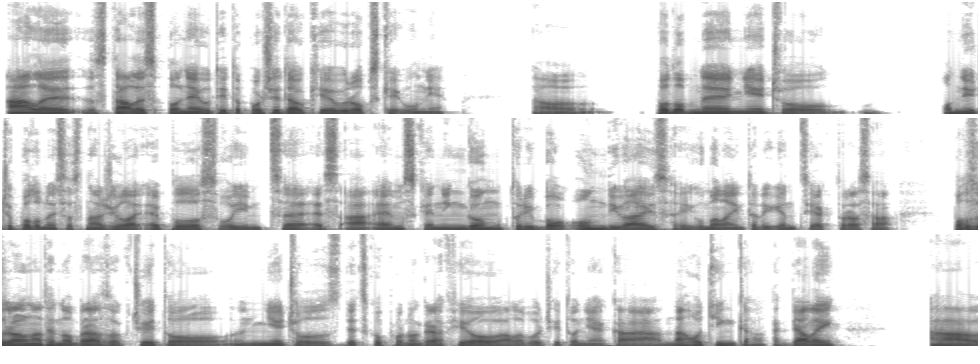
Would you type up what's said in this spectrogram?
ale stále splňajú tieto požiadavky Európskej únie. Uh, podobné niečo O niečo podobné sa snažil aj Apple svojím CSAM scanningom, ktorý bol on-device, hej, umelá inteligencia, ktorá sa pozrela na ten obrázok, či je to niečo s detskou pornografiou, alebo či je to nejaká nahotinka a tak ďalej. A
